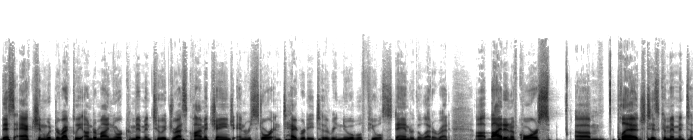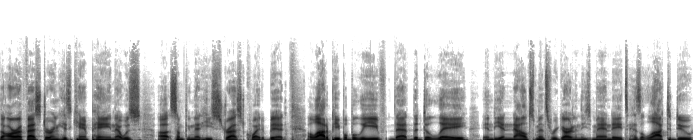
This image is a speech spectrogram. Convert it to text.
This action would directly undermine your commitment to address climate change and restore integrity to the renewable fuel standard, the letter read. Uh, Biden, of course, um, pledged his commitment to the RFS during his campaign. That was uh, something that he stressed quite a bit. A lot of people believe that the delay in the announcements regarding these mandates has a lot to do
